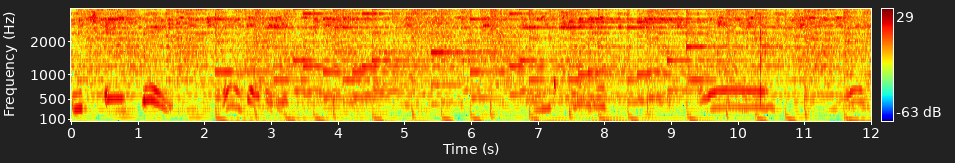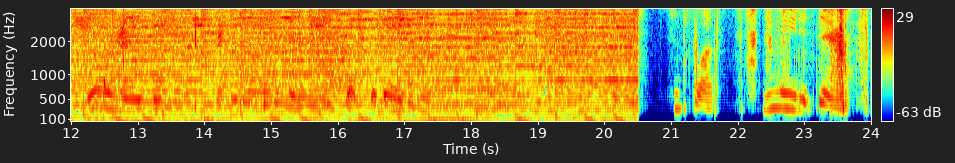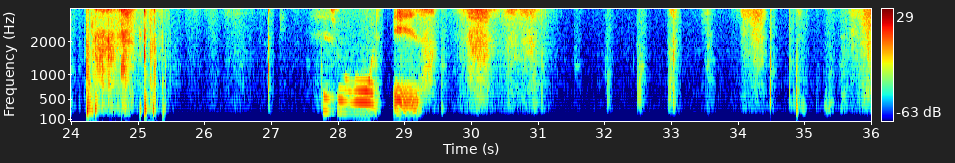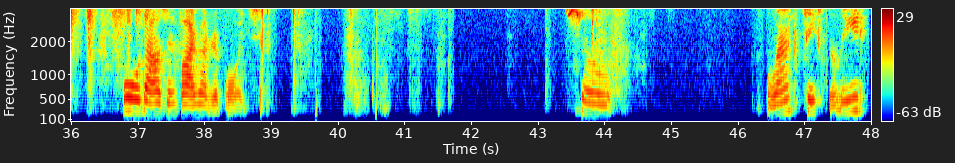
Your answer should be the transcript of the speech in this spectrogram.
Each and day. What is that 4,500 points. So, Black takes the lead.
